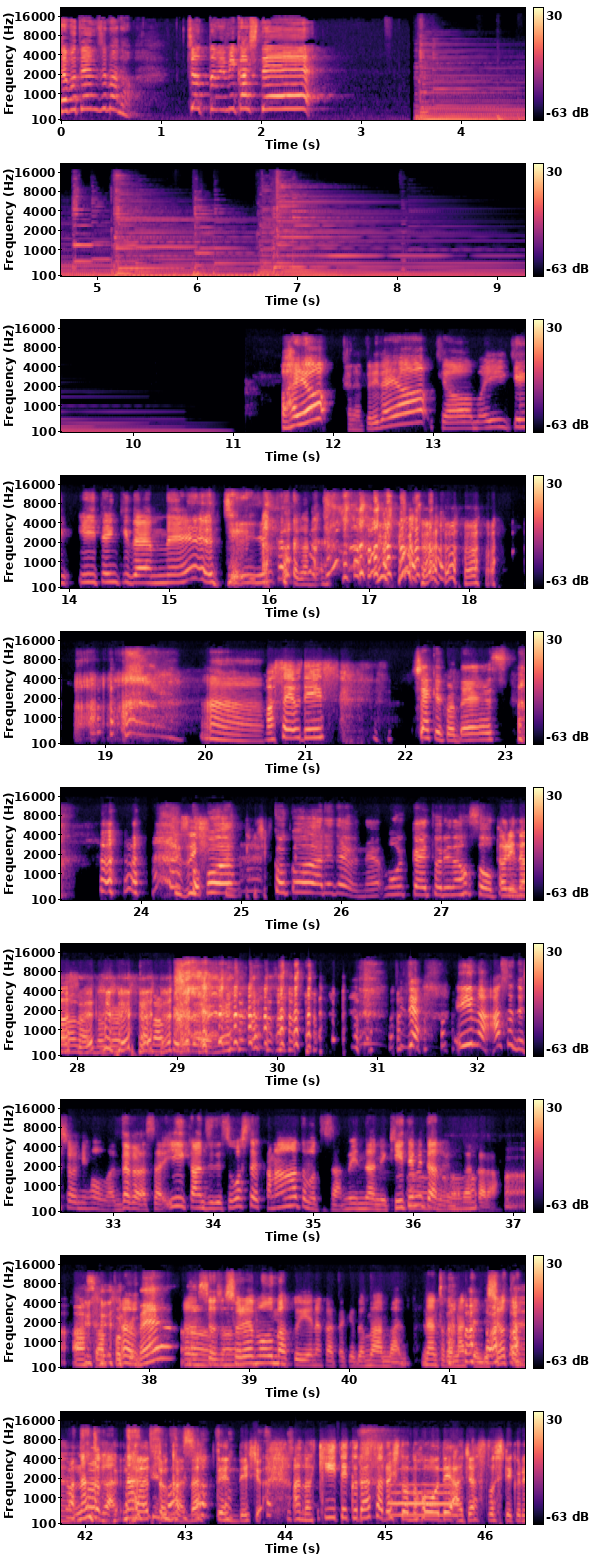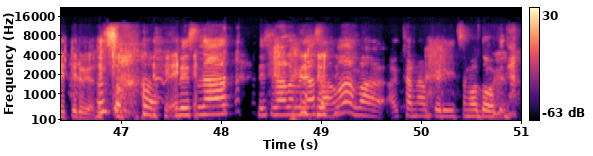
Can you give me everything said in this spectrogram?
サボテン妻のちょっと耳貸して。おはよう。カナプリだよ。今日もいいけんいい天気だよね。って言えなかったかね あ。まさよです。シャケ子です。ここはここはあれだよね。もう一回取り直そうって取り直す？ならないのがカナプリだよね。じゃあ今朝でしょ日本は。だからさいい感じで過ごしてるかなと思ってさみんなに聞いてみたのよ。だから、朝っぽくね。うん、そうそう。それもうまく言えなかったけどまあまあなんとかなってんでしょ？と。うん。なんとか なってます？とかなってんでしょ。あの聞いてくださる人の方でアジャストしてくれてるよね。そう。リスナーリスナーの皆さんはまあカナプリいつも通りだ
